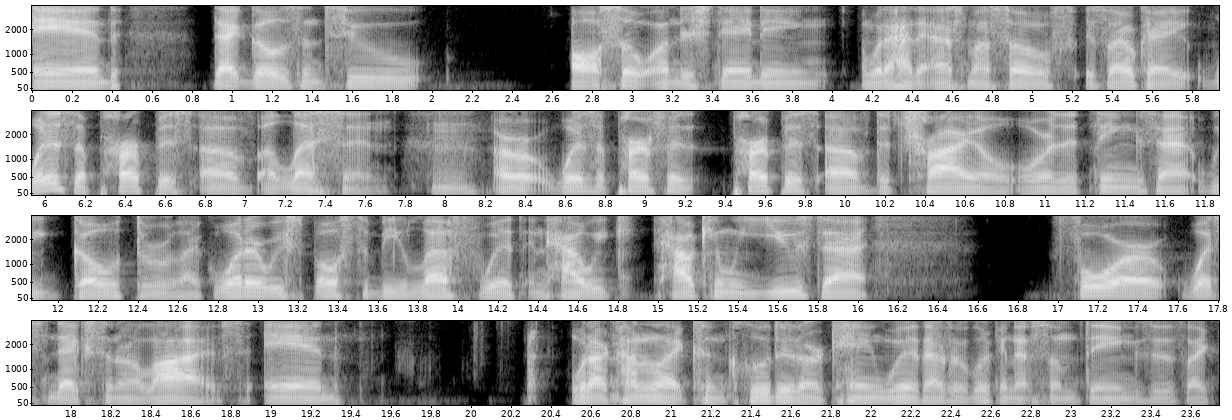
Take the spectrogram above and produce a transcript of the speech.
And that goes into also understanding what I had to ask myself is like, okay, what is the purpose of a lesson? Mm. Or what is the purpose purpose of the trial or the things that we go through? Like what are we supposed to be left with and how we how can we use that for what's next in our lives? And what I kind of like concluded or came with after looking at some things is like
